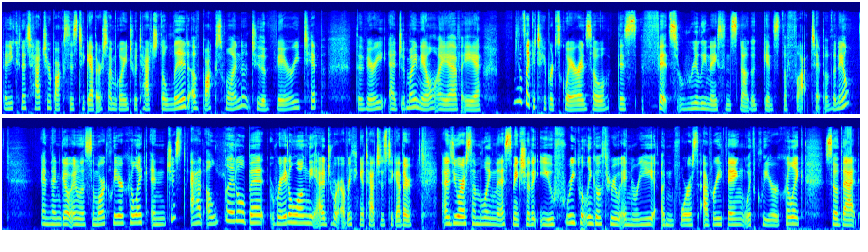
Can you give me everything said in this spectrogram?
Then you can attach your boxes together. So I'm going to attach the lid of box one to the very tip, the very edge of my nail. I have a it's like a tapered square and so this fits really nice and snug against the flat tip of the nail and then go in with some more clear acrylic and just add a little bit right along the edge where everything attaches together. As you are assembling this, make sure that you frequently go through and reinforce everything with clear acrylic so that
